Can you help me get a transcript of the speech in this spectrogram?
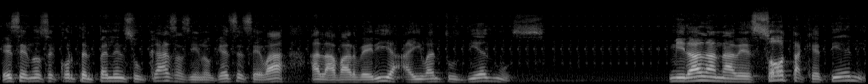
ese no se corta el pelo en su casa, sino que ese se va a la barbería, ahí van tus diezmos. Mira la navezota que tiene.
